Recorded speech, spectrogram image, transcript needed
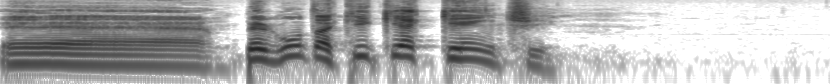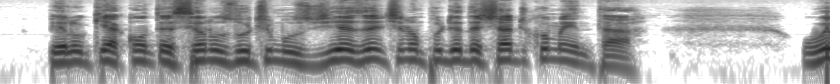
É... Pergunta aqui que é quente. Pelo que aconteceu nos últimos dias, a gente não podia deixar de comentar. O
